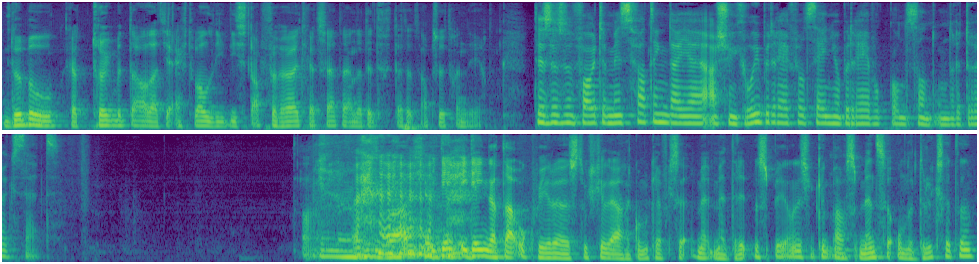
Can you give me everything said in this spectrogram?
dubbel gaat terugbetalen, dat je echt wel die, die stap vooruit gaat zetten en dat het, dat het absoluut rendeert. Het is dus een foute misvatting dat je, als je een groeibedrijf wilt zijn, je bedrijf ook constant onder druk zet. ik, denk, ik denk dat dat ook weer een stukje, ja, dan kom ik even met, met ritme spelen. Dus je kunt pas mensen onder druk zetten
